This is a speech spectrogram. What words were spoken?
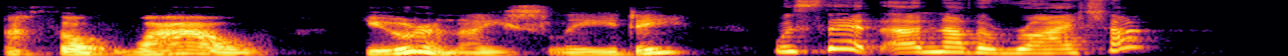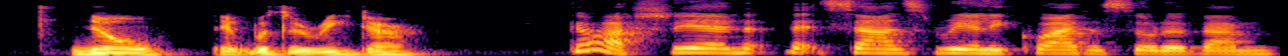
I thought, Wow, you're a nice lady. Was that another writer? No, it was a reader. Gosh, yeah, that sounds really quite a sort of um,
